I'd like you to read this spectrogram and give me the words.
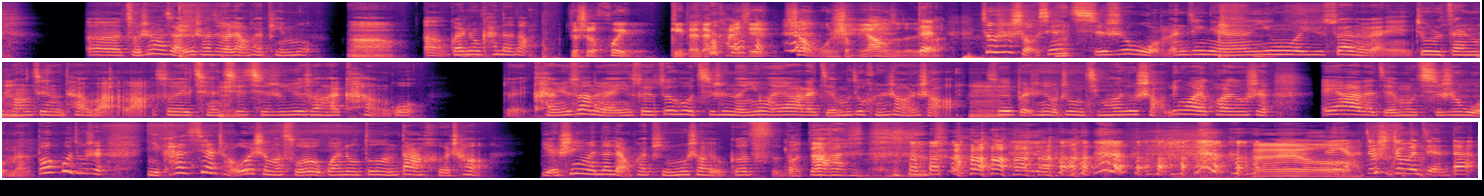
呃，左上角、右上角有两块屏幕，啊、嗯，观众看得到。就是会给大家看一些效果是什么样子的，对吧？就是首先，其实我们今年因为预算的原因，就是赞助商进的太晚了，所以前期其实预算还砍过。对，砍预算的原因，所以最后其实能用 AR 的节目就很少很少，嗯所以本身有这种情况就少。另外一块就是 AR 的节目，其实我们包括就是你看现场，为什么所有观众都能大合唱，也是因为那两块屏幕上有歌词的。哎呦，哎呀，就是这么简单，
